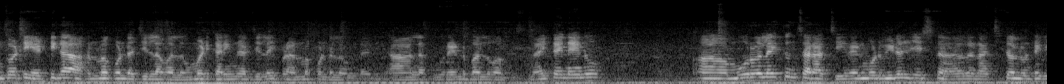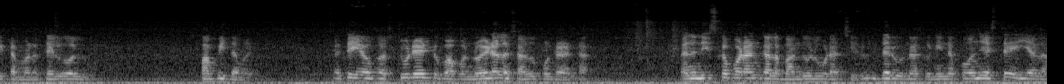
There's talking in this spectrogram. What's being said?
ఇంకోటి ఎట్టిగా హన్మకొండ జిల్లా వాళ్ళ ఉమ్మడి కరీంనగర్ జిల్లా ఇప్పుడు హన్మకొండలో ఉండేది. వాళ్ళకు రెండు బళ్ళు పంపిస్తున్నాను అయితే నేను మూడు రోజులు అవుతుంది సార్ వచ్చి రెండు మూడు వీడియోలు చేసిన అలా నచ్చేటోళ్ళు ఉంటే గిట్ట మన తెలుగు వాళ్ళు పంపిద్దామని. అయితే ఒక స్టూడెంట్ పాప నోయిడాలో చదువుకుంటాడంట. ఆయన తీసుకుపోవడానికి వాళ్ళ బంధువులు కూడా వచ్చారు. ఇద్దరు నాకు నిన్న ఫోన్ చేస్తే ఇవాళ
